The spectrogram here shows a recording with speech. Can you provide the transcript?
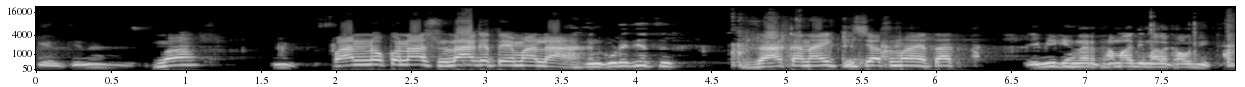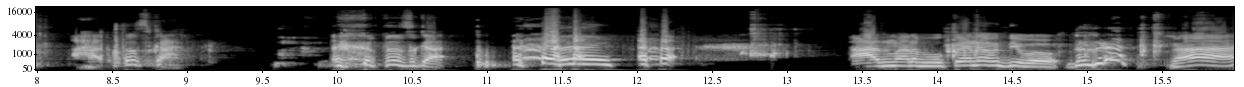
केलती ना. मग? पान नको नासू लागत आहे मला. आपण कुठे द्यायचं जा का नाही खिशात मग येतात हे मी घेणार थांबा आधी मला खाऊ दे. हा तूच का तूच का आज मला भूक नव्हती भाऊ. दगड? हा.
